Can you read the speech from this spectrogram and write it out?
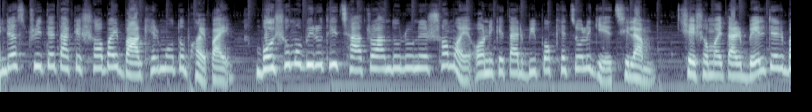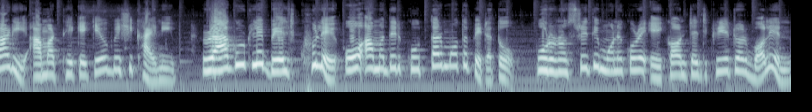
ইন্ডাস্ট্রিতে তাকে সবাই বাঘের মতো ভয় পায়। বৈষম্য বিরোধী ছাত্র আন্দোলনের সময় অনেকে তার বিপক্ষে চলে গিয়েছিলাম। সে সময় তার বেল্টের বাড়ি আমার থেকে কেউ বেশি খায়নি। রাগ উঠলে বেল্ট খুলে ও আমাদের কুত্তার মতো পেটাতো। পুরনো স্মৃতি মনে করে এই কন্টেন্ট ক্রিয়েটর বলেন,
